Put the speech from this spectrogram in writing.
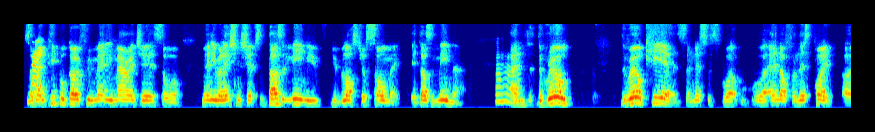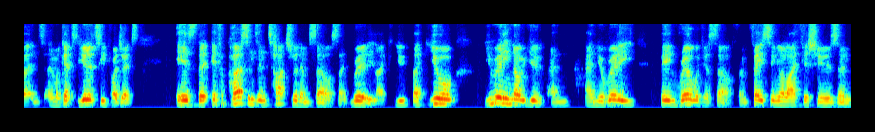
So right. when people go through many marriages or many relationships, it doesn't mean you you've lost your soulmate. It doesn't mean that. Mm-hmm. And the real the real key is, and this is what we'll end off on this point, uh, and, and we'll get to unity projects, is that if a person's in touch with themselves, like really, like you, like you're, you really know you, and and you're really being real with yourself and facing your life issues and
